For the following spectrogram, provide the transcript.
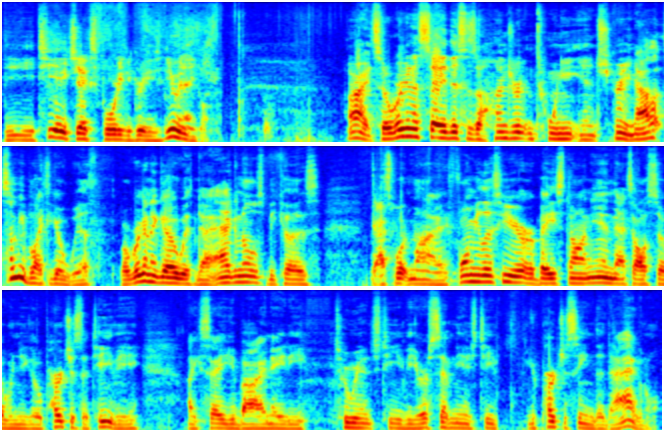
the THX 40 degrees viewing angle. All right, so we're gonna say this is a 120 inch screen. Now, some people like to go with, but we're gonna go with diagonals because that's what my formulas here are based on and that's also when you go purchase a TV like say you buy an 82 inch TV or a 70 inch TV you're purchasing the diagonal.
